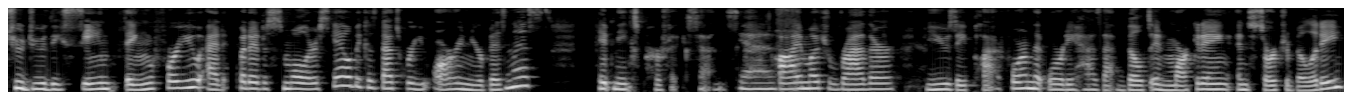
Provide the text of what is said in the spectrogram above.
to do the same thing for you at but at a smaller scale because that's where you are in your business. It makes perfect sense. Yes. I much rather use a platform that already has that built in marketing and searchability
